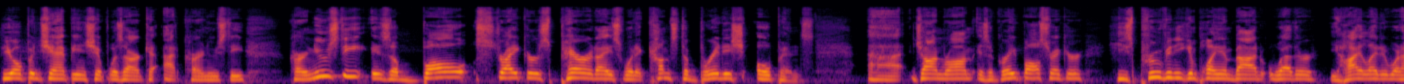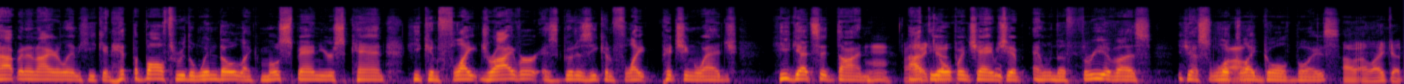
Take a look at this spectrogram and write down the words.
the Open Championship was our, at Carnoustie. Carnoustie is a ball striker's paradise when it comes to British Opens. Uh, Jon Rahm is a great ball striker. He's proven he can play in bad weather. He highlighted what happened in Ireland. He can hit the ball through the window like most Spaniards can. He can flight driver as good as he can flight pitching wedge. He gets it done I at like the it. Open Championship, and when the three of us just look Wow. like gold boys. I, I like it.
